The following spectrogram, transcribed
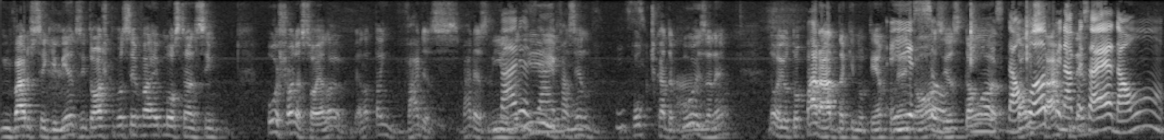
em vários segmentos, então acho que você vai mostrando assim, poxa, olha só, ela, ela tá em várias, várias linhas Várias ali, áreas, fazendo um Isso. pouco de cada coisa, né? Não, eu tô parado daqui no tempo, né? Isso, Então, às vezes dá, uma, isso, dá um, up start, na né? pessoa, é, dá um.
